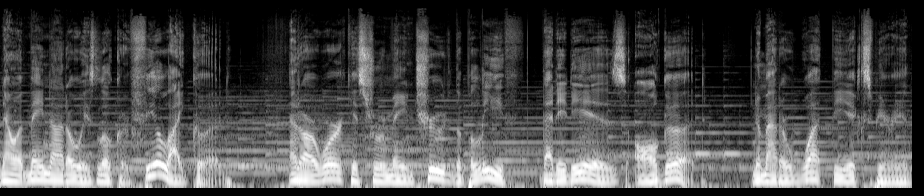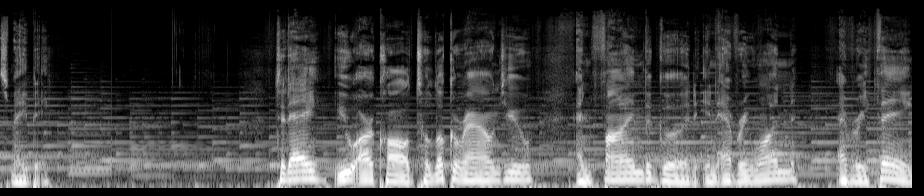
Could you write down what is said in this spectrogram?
Now, it may not always look or feel like good, and our work is to remain true to the belief that it is all good, no matter what the experience may be. Today, you are called to look around you and find the good in everyone, everything,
